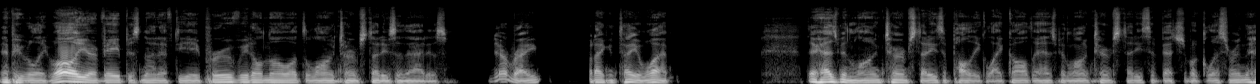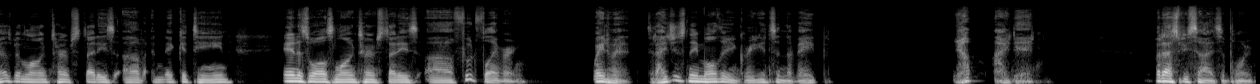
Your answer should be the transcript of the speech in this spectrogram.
And people are like, well, your vape is not FDA approved. We don't know what the long term studies of that is. You're right. But I can tell you what, there has been long term studies of polyglycol. There has been long term studies of vegetable glycerin. There has been long term studies of nicotine and as well as long term studies of food flavoring. Wait a minute. Did I just name all the ingredients in the vape? Yep, I did. But that's besides the point.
